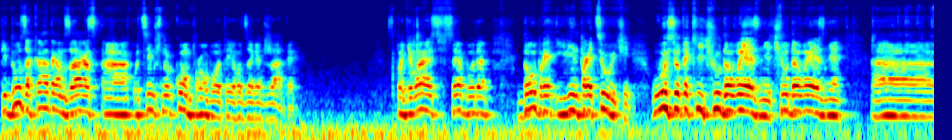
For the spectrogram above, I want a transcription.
піду за кадром зараз а, оцим шнурком пробувати його заряджати. Сподіваюсь, все буде добре і він працюючий. Ось отакі чудовезні, чудовезні а,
